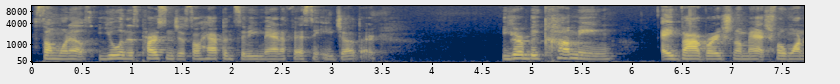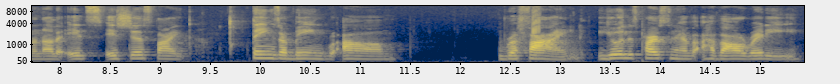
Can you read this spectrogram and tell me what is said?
someone else. You and this person just so happen to be manifesting each other you're becoming a vibrational match for one another. It's it's just like things are being um refined. You and this person have have already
